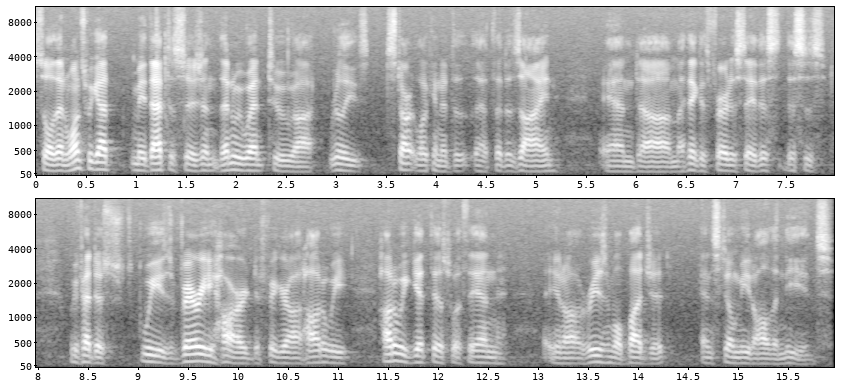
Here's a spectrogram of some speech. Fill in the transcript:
So then, once we got, made that decision, then we went to uh, really start looking at the, at the design. And um, I think it's fair to say this, this is, we've had to squeeze very hard to figure out how do we, how do we get this within, you know, a reasonable budget and still meet all the needs.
